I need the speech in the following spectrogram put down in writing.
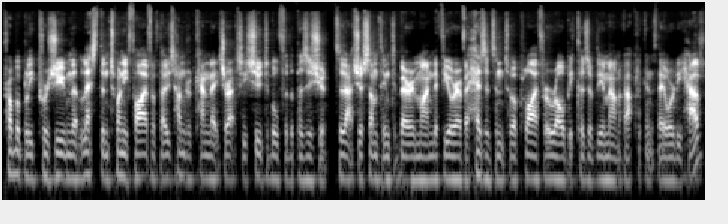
probably presume that less than 25 of those 100 candidates are actually suitable for the position. So that's just something to bear in mind if you're ever hesitant to apply for a role because of the amount of applicants they already have.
